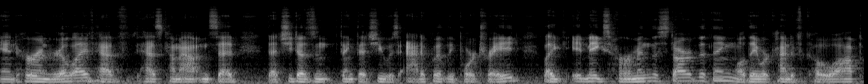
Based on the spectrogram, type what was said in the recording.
and her in real life have has come out and said that she doesn't think that she was adequately portrayed. Like it makes Herman the star of the thing, while they were kind of co-op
